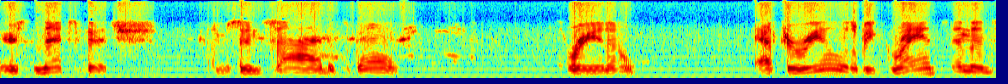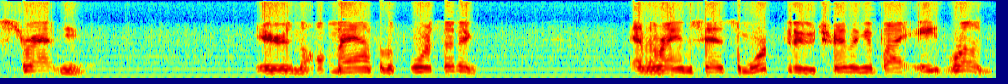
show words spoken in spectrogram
Here's the next pitch. Comes inside. It's ball. 3 0. After Reel, it'll be Grant and then Stratton here in the home half of the fourth inning. And the Rams had some work to do, trailing it by eight runs.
